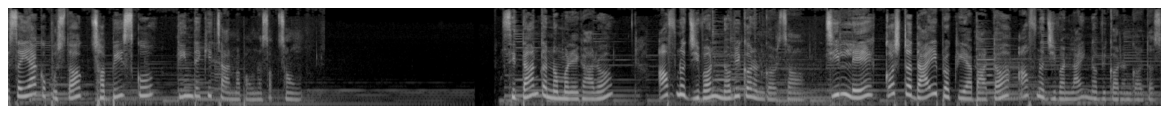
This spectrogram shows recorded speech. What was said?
यसैयाको पुस्तक छब्बिसको तिनदेखि चारमा पाउन सक्छौँ। सिद्धान्त नम्बर एघार आफ्नो जीवन नवीकरण गर्छ। चिलले कष्टदायी प्रक्रियाबाट आफ्नो जीवनलाई नवीकरण गर्दछ।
